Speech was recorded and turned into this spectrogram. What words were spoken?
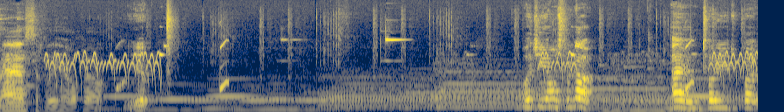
massively help out. Yep. What you almost forgot? I haven't told you about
